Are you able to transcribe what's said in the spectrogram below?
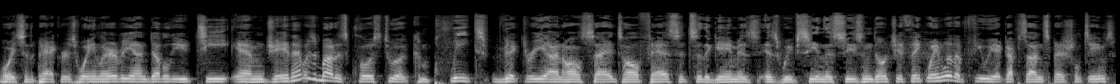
voice of the Packers, Wayne Larrivee on WTMJ. That was about as close to a complete victory on all sides, all facets of the game as, as we've seen this season, don't you think, Wayne, with a few hiccups on special teams?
